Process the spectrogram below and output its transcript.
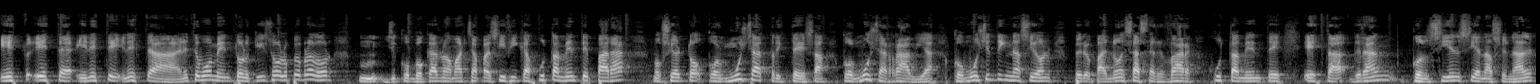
Esto, esta, en, este, en, esta, en este momento lo que hizo López Obrador, mm, convocar una marcha pacífica justamente para, ¿no es cierto?, con mucha tristeza, con mucha rabia, con mucha indignación, pero para no exacerbar justamente esta gran conciencia nacional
